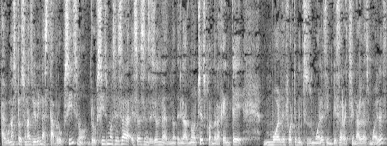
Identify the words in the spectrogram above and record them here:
algunas personas viven hasta bruxismo. Bruxismo es esa, esa sensación en las noches cuando la gente muerde fuertemente sus muelas y empieza a rechinar las muelas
